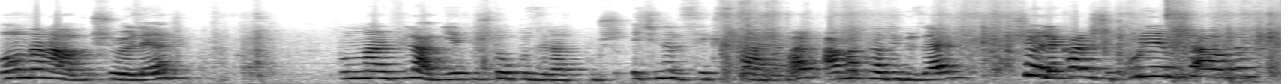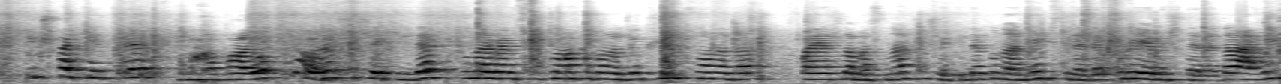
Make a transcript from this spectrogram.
Ondan aldık şöyle. Bunlar filan 79 lira tutmuş. İçinde de 8 tane var ama tadı güzel. Şöyle karışık kuru yemiş aldım. 3 pakette. Bunun kapağı yok mu? Böyle şu şekilde. Bunları ben saklama kabına dökeyim. Sonradan bayatlamasınlar. Şu şekilde bunların hepsine de kuru yemişlere dahil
